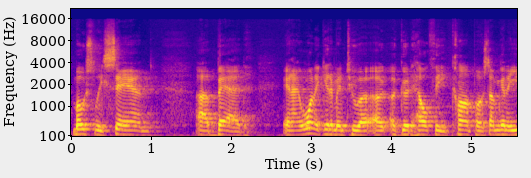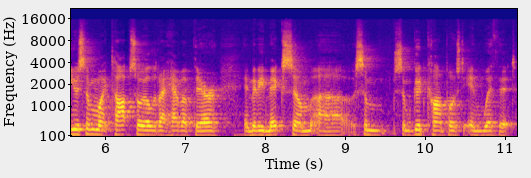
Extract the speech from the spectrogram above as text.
mostly sand uh, bed and I want to get them into a, a, good healthy compost. I'm going to use some of my topsoil that I have up there and maybe mix some uh, some some good compost in with it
